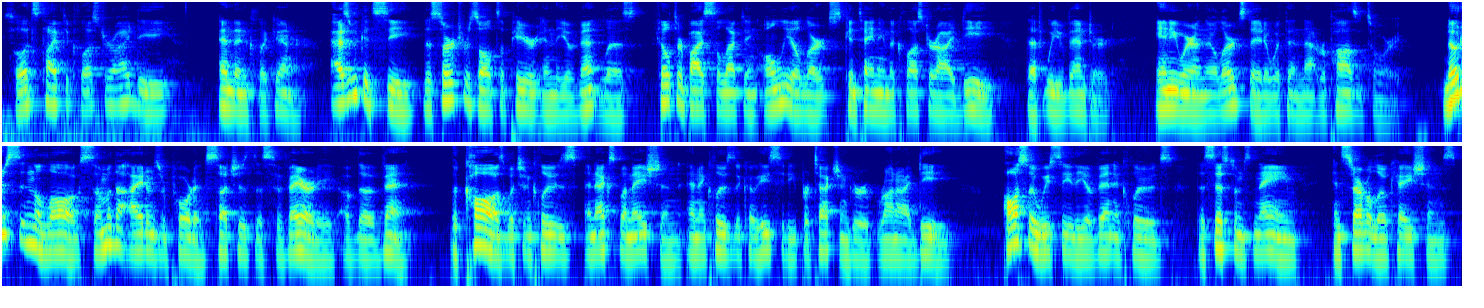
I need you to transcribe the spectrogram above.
So let's type the cluster ID and then click enter. As we could see, the search results appear in the event list, filtered by selecting only alerts containing the cluster ID that we've entered, anywhere in the alerts data within that repository. Notice in the logs some of the items reported, such as the severity of the event, the cause, which includes an explanation and includes the Cohesity protection group run ID, Also, we see the event includes the system's name in several locations,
